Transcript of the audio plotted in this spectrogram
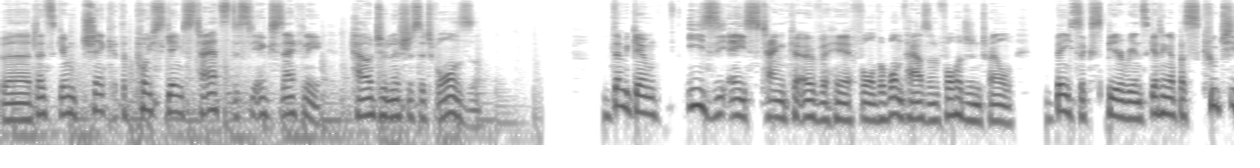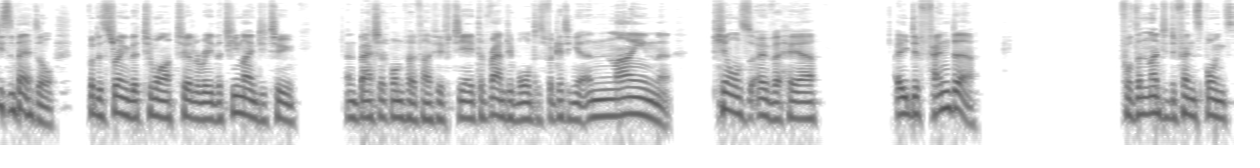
But let's go and check the post-game stats to see exactly how delicious it was. There we go. Easy ace tanker over here for the 1412 base experience, getting a Pascucci's medal for destroying the two artillery, the T-92 and Batchat 15558, the Radley-Walters for getting a 9 kills over here. A defender for the 90 defense points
